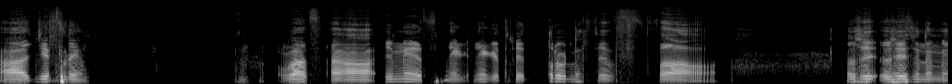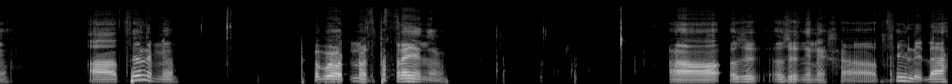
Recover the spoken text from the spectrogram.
а, если у вас а, имеются не, некоторые трудности с а, жи жизненными а, целями, вот, ну, с построением а, жи жизненных а, целей, да,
